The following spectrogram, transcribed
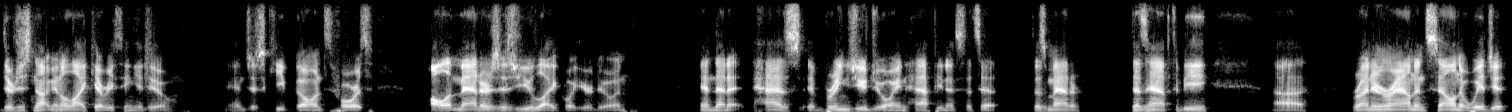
They're just not going to like everything you do, and just keep going forth. All it matters is you like what you're doing, and that it has it brings you joy and happiness. That's it. Doesn't matter. Doesn't have to be uh, running around and selling a widget.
